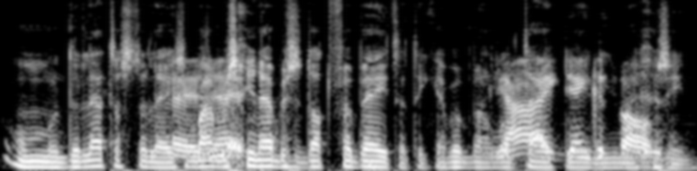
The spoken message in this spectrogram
om de letters te lezen. Nee, maar nee. misschien hebben ze dat verbeterd. Ik heb hem al Ja, een tijd niet meer gezien.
